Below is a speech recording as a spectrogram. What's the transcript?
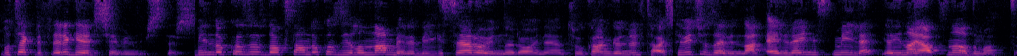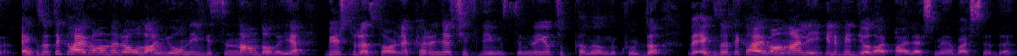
bu teklifleri geri çevirmiştir. 1999 yılından beri bilgisayar oyunları oynayan Tuğkan Gönültaş, Twitch üzerinden Elrain ismiyle yayın hayatına adım attı. Egzotik hayvanlara olan yoğun ilgisinden dolayı bir süre sonra Karınca Çiftliğim isimli YouTube kanalını kurdu ve egzotik hayvanlarla ilgili videolar paylaşmaya başladı.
